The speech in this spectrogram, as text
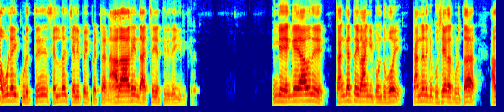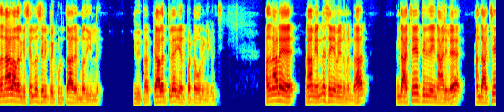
அவுளை கொடுத்து செல்வச் செழிப்பை பெற்ற நாளாக இந்த அச்சய திருதை இருக்கிறது. இங்கே எங்கேயாவது தங்கத்தை வாங்கி கொண்டு போய் கண்ணனுக்கு குசேலர் கொடுத்தார் அதனால் அவருக்கு செல்வ செழிப்பை கொடுத்தார் என்பது இல்லை. இது தற்காலத்தில் ஏற்பட்ட ஒரு நிகழ்ச்சி. அதனாலே நாம் என்ன செய்ய வேண்டும் என்றால் இந்த அச்சய திருதை நாளில் அந்த அச்சய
